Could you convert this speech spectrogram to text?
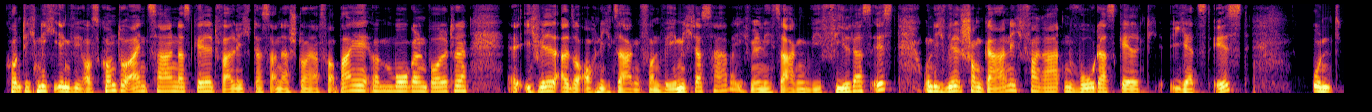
konnte ich nicht irgendwie aufs Konto einzahlen, das Geld, weil ich das an der Steuer vorbei äh, mogeln wollte. Äh, ich will also auch nicht sagen, von wem ich das habe. Ich will nicht sagen, wie viel das ist. Und ich will schon gar nicht verraten, wo das Geld jetzt ist. Und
